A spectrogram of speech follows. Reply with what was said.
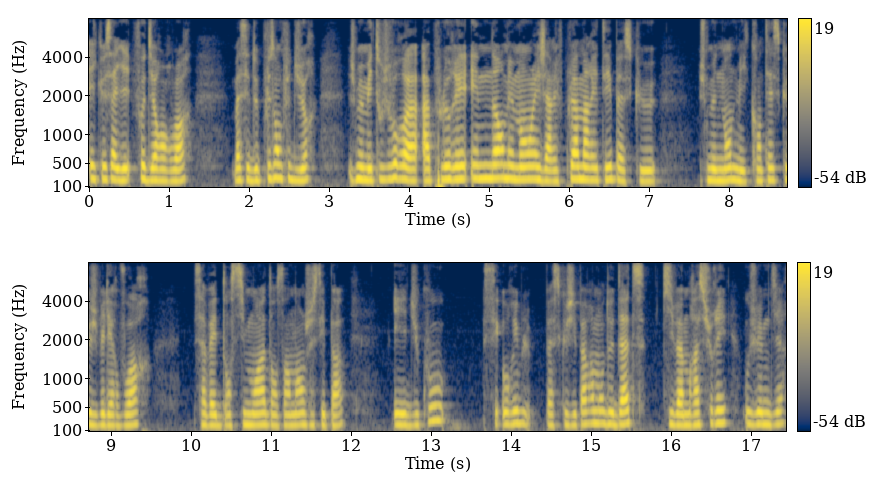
et que ça y est, faut dire au revoir, bah c'est de plus en plus dur. Je me mets toujours à, pleurer énormément et j'arrive plus à m'arrêter parce que je me demande mais quand est-ce que je vais les revoir? Ça va être dans six mois, dans un an, je sais pas. Et du coup, c'est horrible parce que j'ai pas vraiment de date qui va me rassurer où je vais me dire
